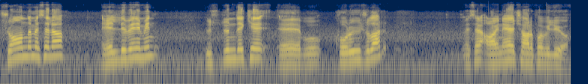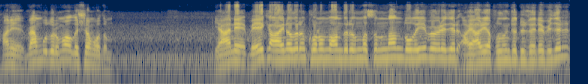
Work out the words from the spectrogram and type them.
şu anda mesela eldivenimin üstündeki e, bu koruyucular mesela aynaya çarpabiliyor. Hani ben bu duruma alışamadım. Yani belki aynaların konumlandırılmasından dolayı böyledir. Ayar yapılınca düzelebilir.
